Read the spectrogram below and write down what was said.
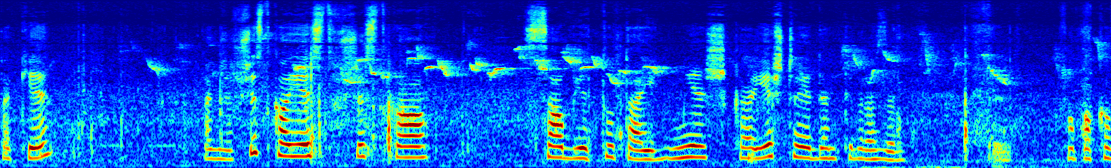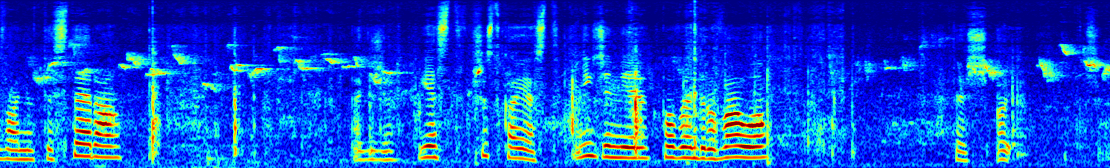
Takie. Także wszystko jest, wszystko sobie tutaj mieszka. Jeszcze jeden tym razem y, w opakowaniu testera. Także jest, wszystko jest. Nigdzie nie powędrowało. Też, oj, trzeba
